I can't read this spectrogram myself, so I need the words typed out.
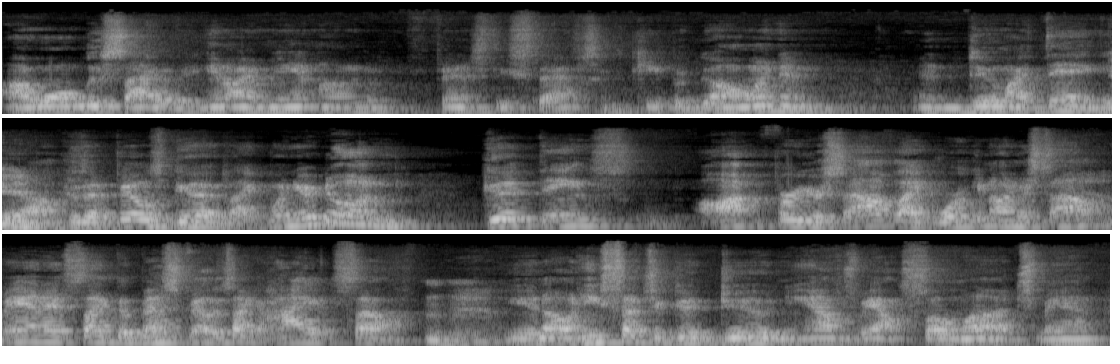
I won't lose sight of it. You know what I mean? I'm gonna finish these steps and keep it going and and do my thing. You Yeah. know, because it feels good. Like when you're doing good things on, for yourself, like working on yourself, man, it's like the best feel. It's like a high itself. You know, and he's such a good dude, and he helps me out so much, man.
